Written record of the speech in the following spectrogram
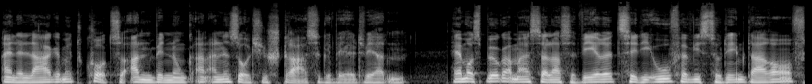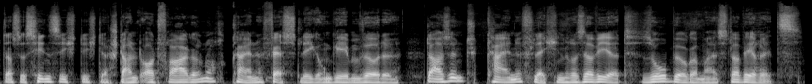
eine Lage mit kurzer Anbindung an eine solche Straße gewählt werden. Hemmers Bürgermeister Lasse Wehre, CDU, verwies zudem darauf, dass es hinsichtlich der Standortfrage noch keine Festlegung geben würde. Da sind keine Flächen reserviert, so Bürgermeister Weritz.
